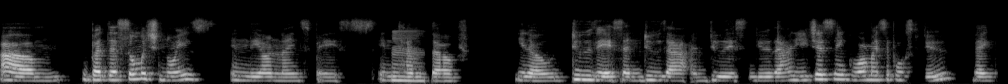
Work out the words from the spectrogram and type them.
Um, but there's so much noise in the online space in Mm. terms of, you know, do this and do that and do this and do that. And you just think, what am I supposed to do? Like,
